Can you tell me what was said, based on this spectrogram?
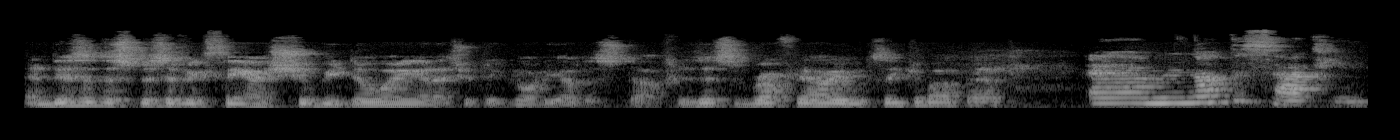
And this is the specific thing I should be doing and I should ignore the other stuff. Is this roughly how you would think about that? Um, not exactly,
